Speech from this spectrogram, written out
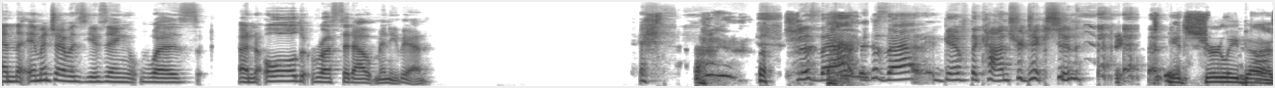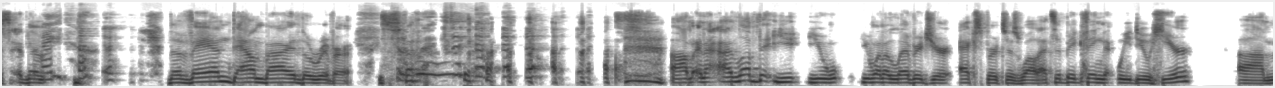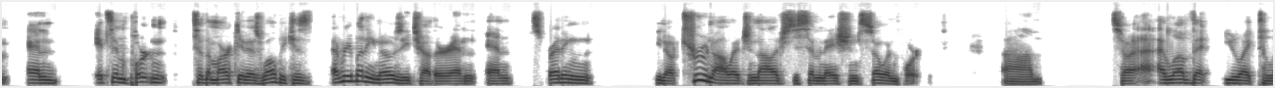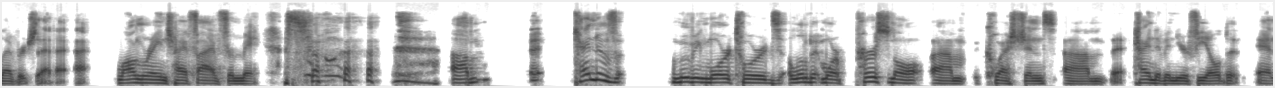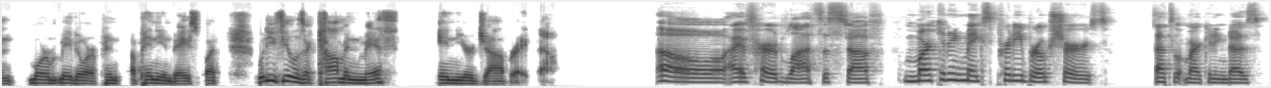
and the image I was using was an old rusted out minivan. does that does that give the contradiction? it, surely does. The, the, van down by the river. So, um, and I, I, love that you you you want to leverage your experts as well. That's a big thing that we do here, um, and it's important to the market as well because everybody knows each other, and and spreading you know true knowledge and knowledge dissemination is so important. Um, so I, I, love that you like to leverage that. I, I, long range high five from me. So, um, kind of moving more towards a little bit more personal um, questions, um, kind of in your field and more maybe more opin- opinion based. But what do you feel is a common myth in your job right now? Oh, I've heard lots of stuff. Marketing makes pretty brochures. That's what marketing does.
